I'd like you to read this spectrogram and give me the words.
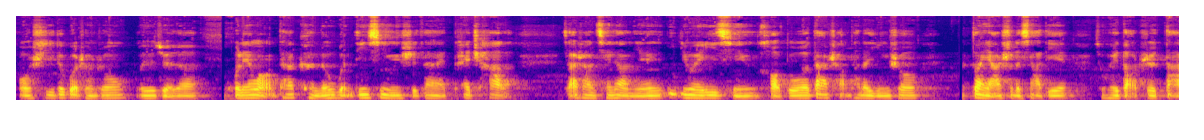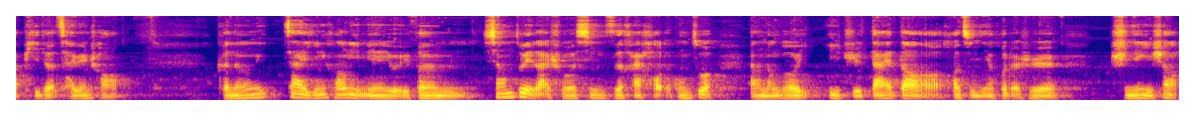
我实习的过程中，我就觉得互联网它可能稳定性实在太差了，加上前两年因为疫情，好多大厂它的营收。断崖式的下跌就会导致大批的裁员潮，可能在银行里面有一份相对来说薪资还好的工作，然后能够一直待到好几年或者是十年以上，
